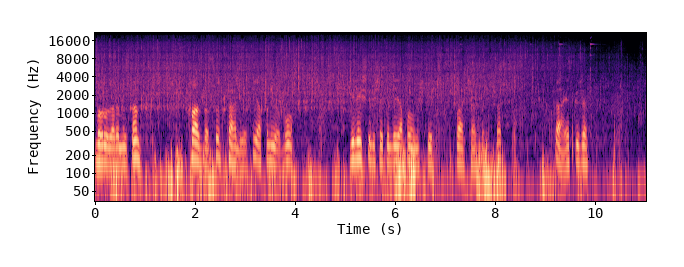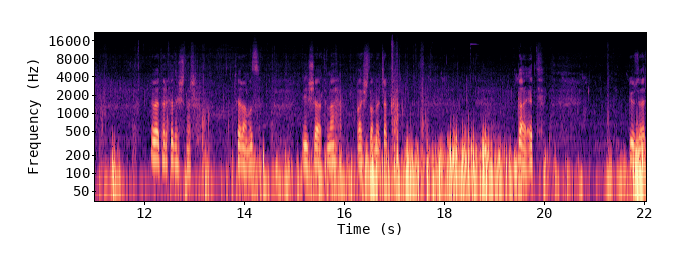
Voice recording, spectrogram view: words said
borularımızdan fazla su tahliyesi yapılıyor. Bu bilinçli bir şekilde yapılmış bir bahçe arkadaşlar. Gayet güzel. Evet arkadaşlar seramız inşaatına başlanacak. Gayet güzel.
